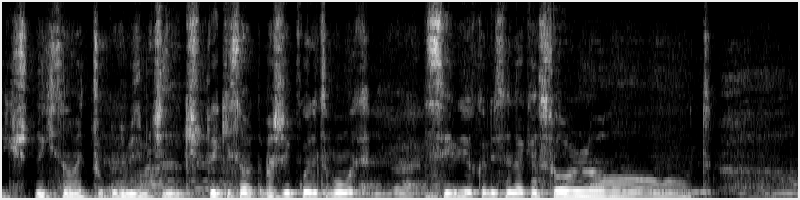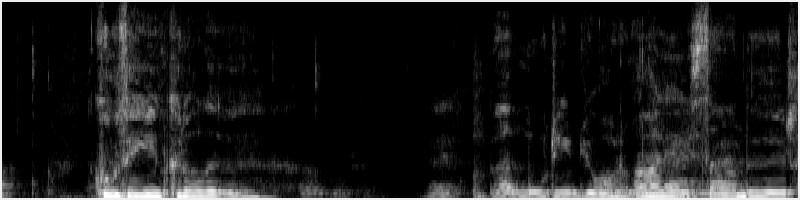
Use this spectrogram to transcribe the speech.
İki şutla iki samet çok önemli bizim için. İki şutla iki sametle başlayıp gol atamamak. Sevilla kalesine derken Sorlot. Kuzey'in kralı. Ben Mourinho diyor. Alexander.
